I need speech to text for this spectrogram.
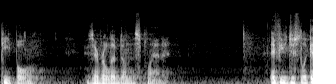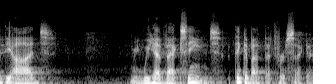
people who's ever lived on this planet. If you just look at the odds, I mean, we have vaccines. Think about that for a second.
